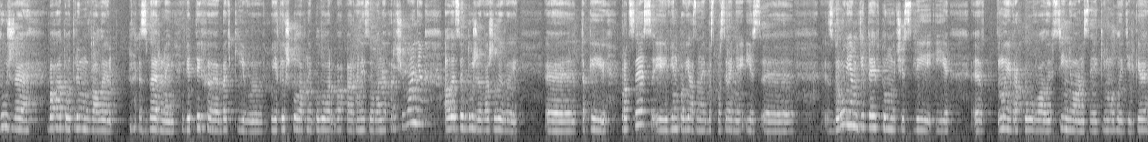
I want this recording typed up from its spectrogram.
дуже багато отримували звернень від тих е, батьків, е, в яких школах не було організоване харчування, але це дуже важливий е, такий процес, і він пов'язаний безпосередньо із здоров'ям дітей, в тому числі. І ми враховували всі нюанси, які могли тільки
